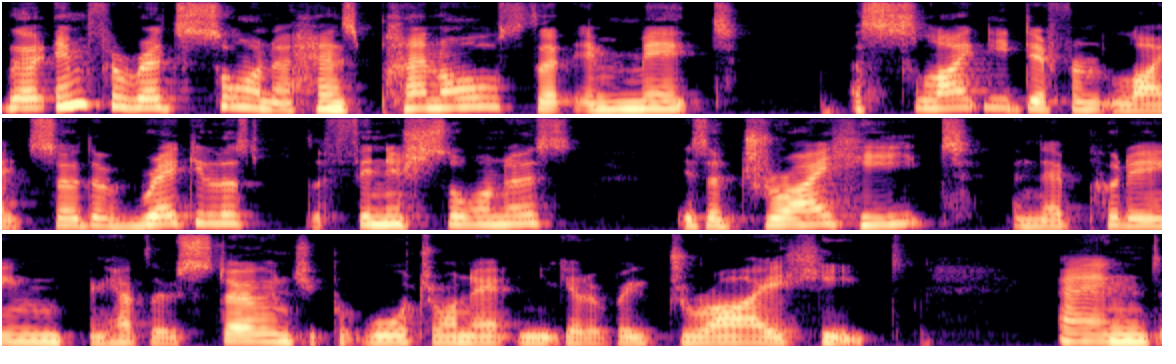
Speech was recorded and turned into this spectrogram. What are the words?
the infrared sauna has panels that emit a slightly different light. So the regular, the Finnish saunas is a dry heat, and they're putting you have those stones, you put water on it, and you get a very dry heat. And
